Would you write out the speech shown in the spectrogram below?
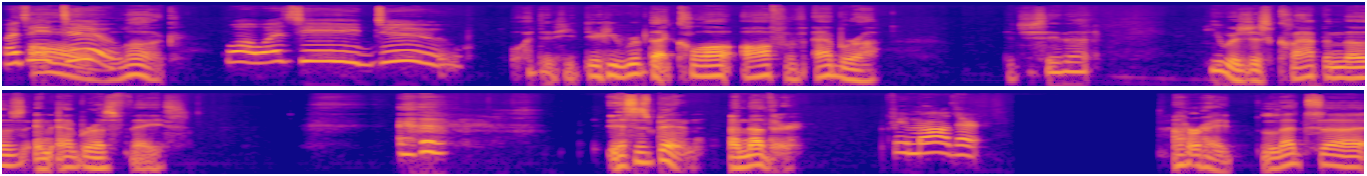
What did oh, he do? look! Whoa, what did he do? What did he do? He ripped that claw off of Ebra. Did you see that? He was just clapping those in Ebra's face. This has been another. Thermometer. All right, let's uh,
